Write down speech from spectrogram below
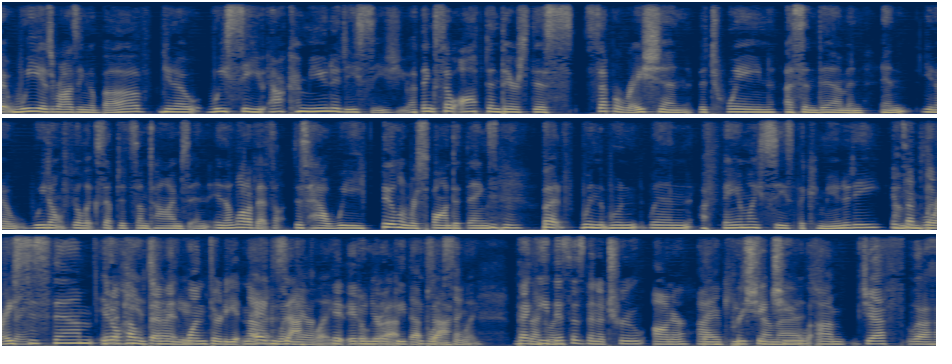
that we as rising above, you know, we see you, our community sees you. I think so often there's this separation between us and them and, and, you know, we don't feel accepted sometimes. And, and a lot of that's just how we feel and respond to things. Mm-hmm. But when, when, when a family sees the community, um, embraces them, it's- It'll help them at you. 1.30 at night. Exactly. When it, it'll, it'll be that Exactly. blessing. Becky, Exactly. this has been a true honor. I Thank you so appreciate you. Um, Jeff, uh,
